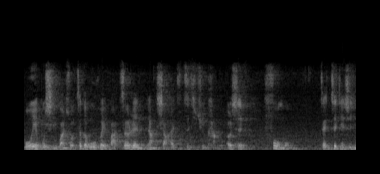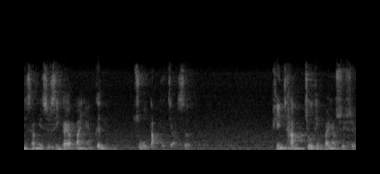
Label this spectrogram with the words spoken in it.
我也不习惯说这个误会把责任让小孩子自己去扛，而是。父母在这件事情上面是不是应该要扮演更主导的角色？平常九点半要睡睡，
